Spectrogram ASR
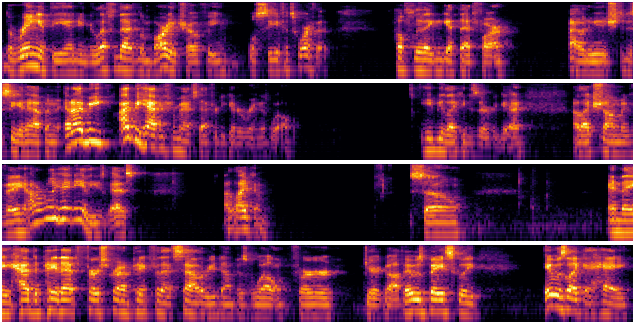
the ring at the end and you're left with that Lombardi trophy, we'll see if it's worth it. Hopefully they can get that far. I would be interested to see it happen. And I'd be I'd be happy for Matt Stafford to get a ring as well. He'd be like he deserved a guy. I like Sean McVay. I don't really hate any of these guys. I like them. So, and they had to pay that first round pick for that salary dump as well for Jared Goff. It was basically, it was like a hey,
